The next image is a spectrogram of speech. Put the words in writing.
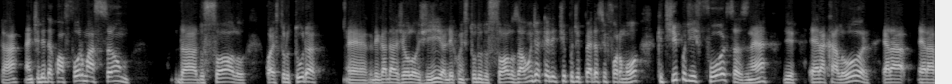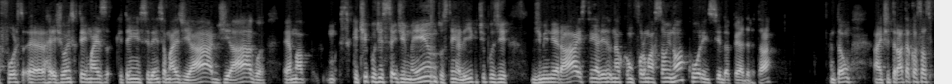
tá? A gente lida com a formação da, do solo, com a estrutura é, ligada à geologia, ali com o estudo dos solos, aonde aquele tipo de pedra se formou, que tipo de forças, né? De, era calor, era, era força, era regiões que tem mais, que tem incidência mais de ar, de água, é uma, que tipos de sedimentos tem ali, que tipos de, de minerais tem ali na conformação e não a cor em si da pedra, tá? Então, a gente trata com essas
